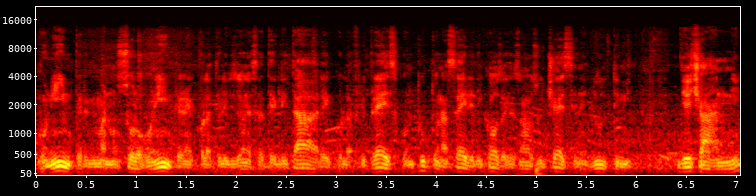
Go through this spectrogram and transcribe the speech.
con internet, ma non solo con internet, con la televisione satellitare, con la free press, con tutta una serie di cose che sono successe negli ultimi dieci anni,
